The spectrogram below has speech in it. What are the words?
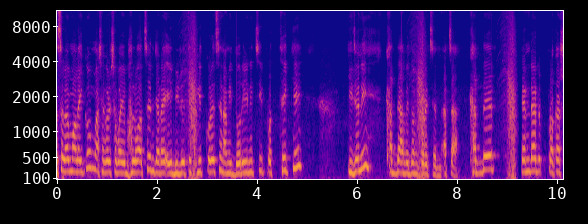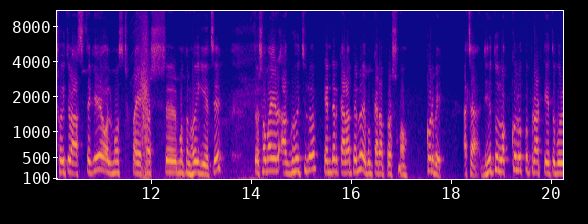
আসসালামু আলাইকুম। আশা করি সবাই ভালো আছেন। যারা এই ভিডিওতে ক্লিক করেছেন, আমি দৌড়িয়ে নিচ্ছি প্রত্যেককে কি জানি খাদ্যে আবেদন করেছেন। আচ্ছা খাদ্যের টেন্ডার প্রকাশ হয়েছিল আজ থেকে অলমোস্ট প্রায় এক মাসের মতন হয়ে গিয়েছে। তো সবাইয়ের আগ্রহ ছিল টেন্ডার কারা পেল এবং কারা প্রশ্ন করবে। আচ্ছা যেহেতু লক্ষ লক্ষ প্রার্থী এত বড়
